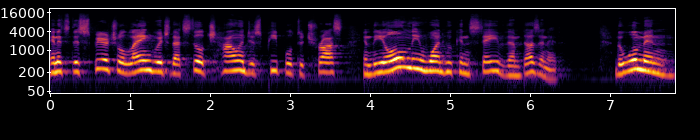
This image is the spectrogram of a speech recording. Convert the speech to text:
And it's this spiritual language that still challenges people to trust in the only one who can save them, doesn't it? The woman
